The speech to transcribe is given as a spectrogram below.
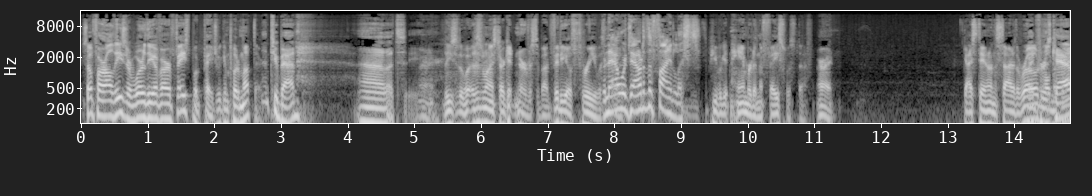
So far, all these are worthy of our Facebook page. We can put them up there. Not too bad. Uh, let's see. These are the. This is when I start getting nervous about video three with But now the- we're down to the finalists. people getting hammered in the face with stuff. All right. Guy standing on the side of the road, Waiting for holding a cab.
